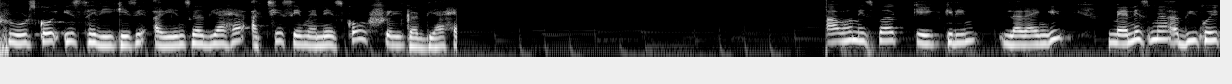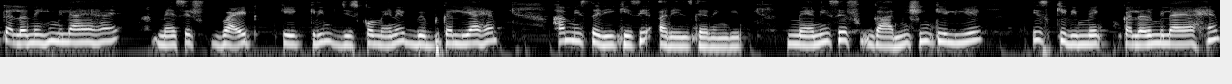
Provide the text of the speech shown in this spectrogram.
फ्रूट्स को इस तरीके से अरेंज कर दिया है। अच्छे से मैंने इसको फिल कर दिया है। अब हम इस पर केक क्रीम लगाएँगे। मैंने इसमें अभी कोई कलर नहीं मिलाया है। मैं सिर्फ़ वाइट केक क्रीम जिसको मैंने बिब्ड कर लिया है, हम इस तरीके से अरेंज करेंगे। मैंने सिर्फ़ गार्निशिंग के लिए इस क्रीम में कलर मिलाया है।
